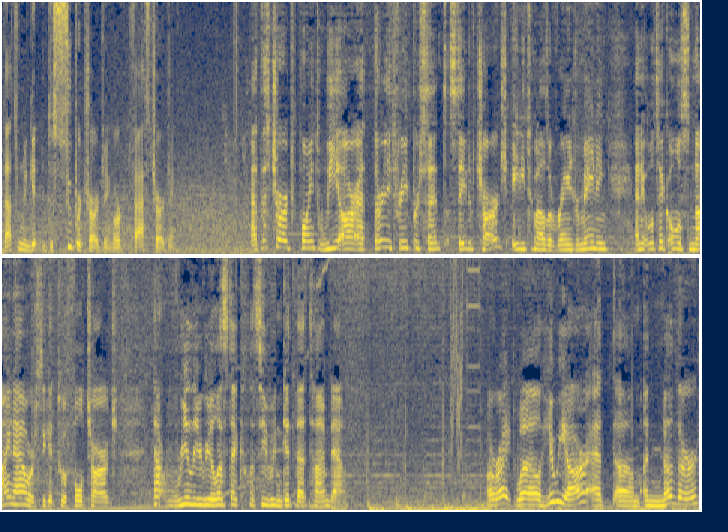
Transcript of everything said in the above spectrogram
That's when we get into supercharging or fast charging. At this charge point, we are at 33% state of charge, 82 miles of range remaining, and it will take almost 9 hours to get to a full charge. Not really realistic. Let's see if we can get that time down. All right, well, here we are at um, another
